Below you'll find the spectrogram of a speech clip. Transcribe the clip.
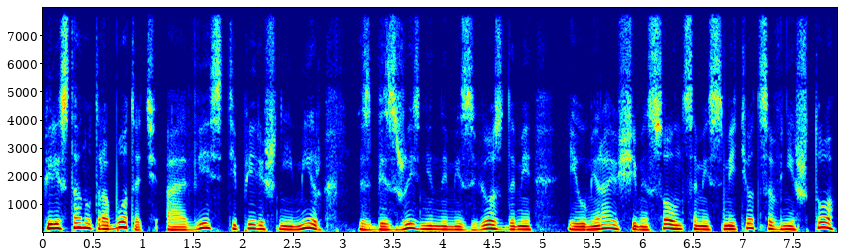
перестанут работать, а весь теперешний мир с безжизненными звездами и умирающими солнцами сметется в ничто,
